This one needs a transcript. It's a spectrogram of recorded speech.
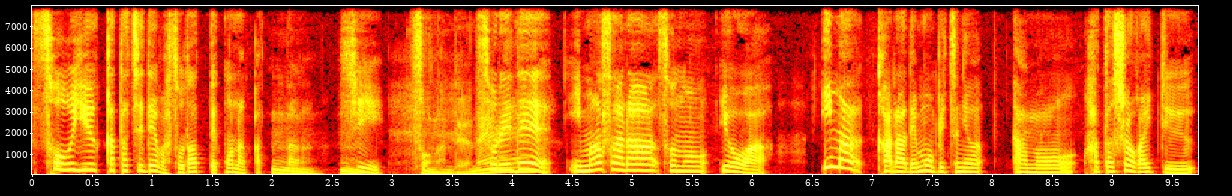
そういう形では育ってこなかったし、そうなんだよね。それで、今更、その、要は、今からでも別に、あの、発達障害っていう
